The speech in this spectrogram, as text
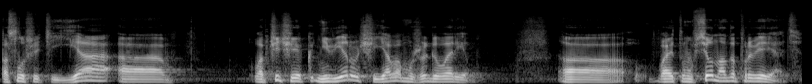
Послушайте, я а, вообще человек неверующий, я вам уже говорил – а, поэтому все надо проверять.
